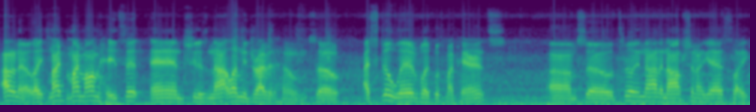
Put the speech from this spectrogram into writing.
I don't know, like my, my mom hates it and she does not let me drive it home. So I still live like with my parents. Um, so it's really not an option, I guess. Like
